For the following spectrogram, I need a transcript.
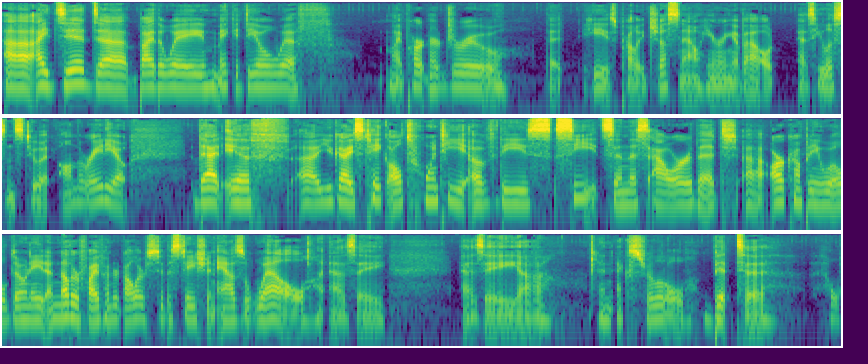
Uh, I did, uh, by the way, make a deal with my partner Drew that he's probably just now hearing about as he listens to it on the radio. That if uh, you guys take all 20 of these seats in this hour, that uh, our company will donate another $500 to the station as well as a as a uh, an extra little bit to help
